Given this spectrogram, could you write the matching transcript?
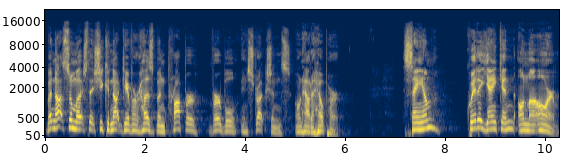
But not so much that she could not give her husband proper verbal instructions on how to help her. Sam, quit a yanking on my arm,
